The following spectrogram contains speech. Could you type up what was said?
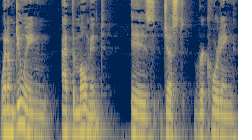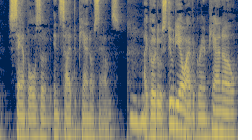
What I'm doing at the moment is just recording samples of inside the piano sounds. Mm-hmm. I go to a studio, I have a grand piano,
